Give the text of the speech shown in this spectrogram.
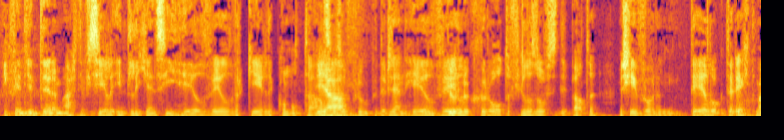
ik vind die term artificiële intelligentie heel veel verkeerde connotaties Ja. oproepen. Er zijn heel veel Tuurlijk. grote filosofische debatten, misschien voor een deel ook terecht, maar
